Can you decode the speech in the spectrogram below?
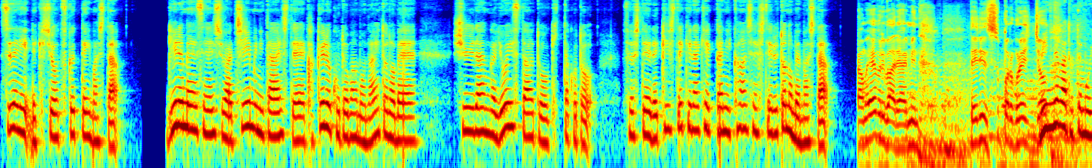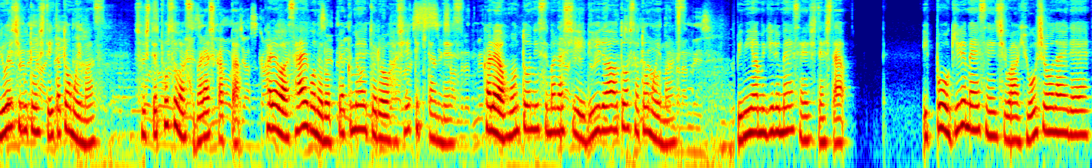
すでに歴史を作っていました。ギルメイ選手はチームに対してかける言葉もないと述べ、集団が良いスタートを切ったこと、そして歴史的な結果に感謝していると述べました。みんながとても良い仕事をしていたと思います。そしてポソは素晴らしかった。彼は最後の600メートルを走ってきたんです。彼は本当に素晴らしいリードアウトをしたと思います。ビニアム・ギルメイ選手でした。一方、ギルメイ選手は表彰台で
